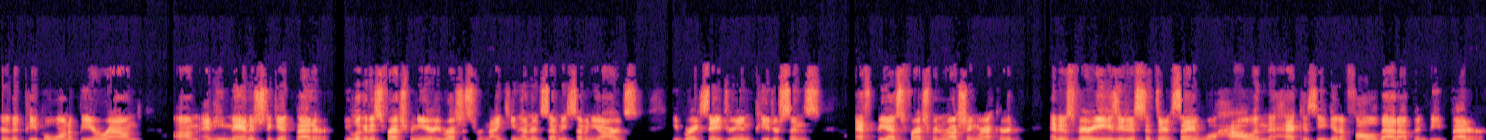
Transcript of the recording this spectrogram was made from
that people want to be around, um, and he managed to get better. You look at his freshman year; he rushes for 1,977 yards. He breaks Adrian Peterson's FBS freshman rushing record and it was very easy to sit there and say, well, how in the heck is he going to follow that up and be better?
